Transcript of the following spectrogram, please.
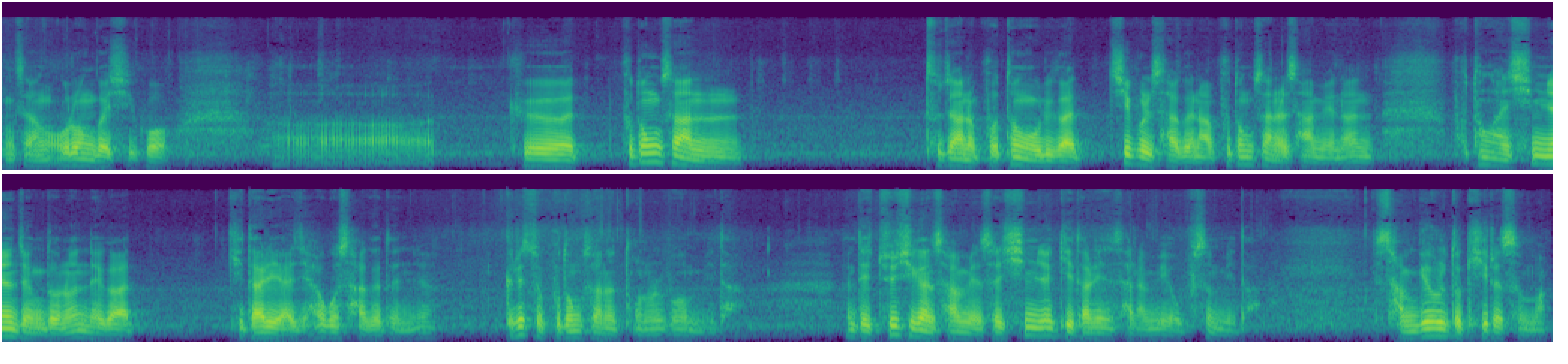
항상 옳은 것이고 어, 그 부동산 투자는 보통 우리가 집을 사거나 부동산을 사면은 보통 한 10년 정도는 내가 기다려야지 하고 사거든요. 그래서 부동산은 돈을 법니다. 근데 주식은 사면서 10년 기다리는 사람이 없습니다. 3개월도 길어서 막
